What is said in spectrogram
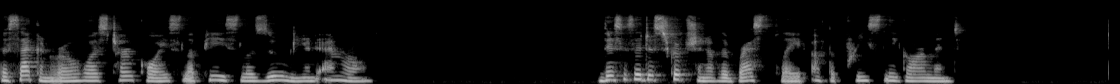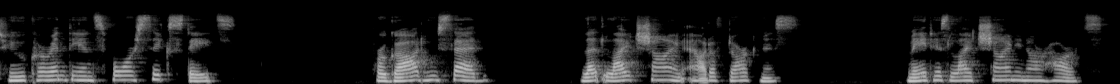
The second row was turquoise, lapis lazuli, and emerald. This is a description of the breastplate of the priestly garment. 2 Corinthians 4 6 states, For God who said, Let light shine out of darkness, made his light shine in our hearts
